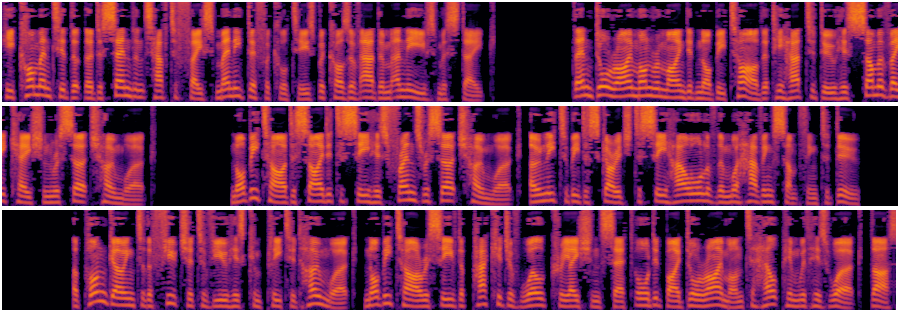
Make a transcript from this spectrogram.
He commented that their descendants have to face many difficulties because of Adam and Eve's mistake. Then Doraemon reminded Nobita that he had to do his summer vacation research homework. Nobita decided to see his friends' research homework, only to be discouraged to see how all of them were having something to do. Upon going to the future to view his completed homework, Nobita received a package of world creation set ordered by Doraemon to help him with his work. Thus,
